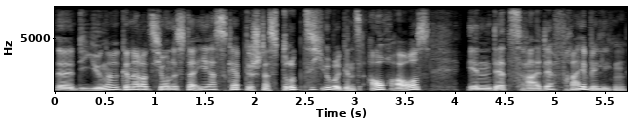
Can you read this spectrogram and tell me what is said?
Äh, die jüngere Generation ist da eher skeptisch. Das drückt sich übrigens auch aus in der Zahl der Freiwilligen.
